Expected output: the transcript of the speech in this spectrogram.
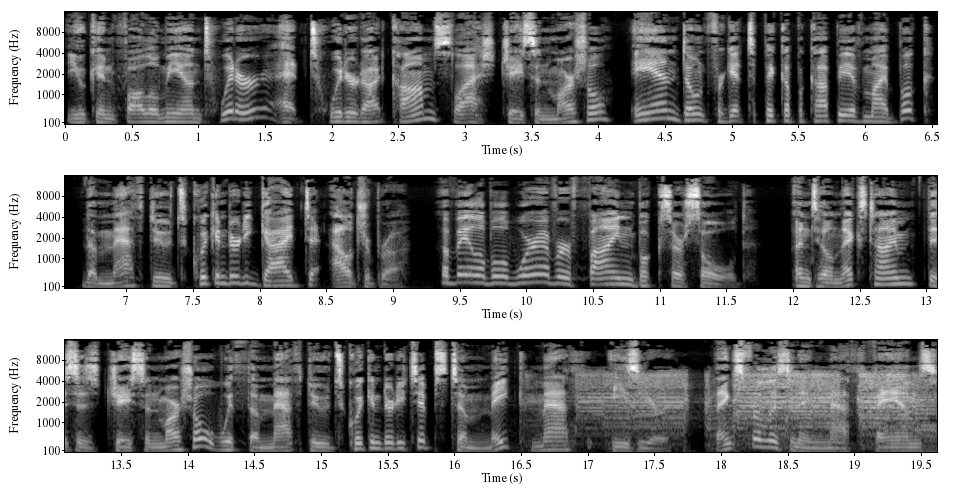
You can follow me on Twitter at twitter.com slash Jason Marshall. And don't forget to pick up a copy of my book, The Math Dude's Quick and Dirty Guide to Algebra. Available wherever fine books are sold. Until next time, this is Jason Marshall with the Math Dude's Quick and Dirty Tips to make math easier. Thanks for listening, math fans.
